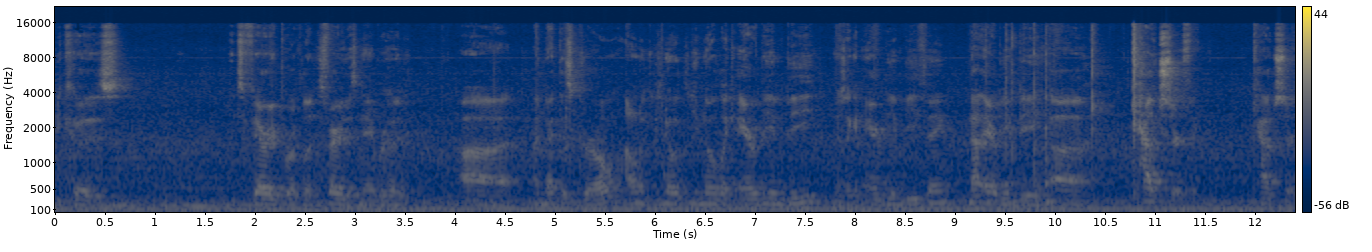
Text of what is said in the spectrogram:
because it's very Brooklyn. It's very this neighborhood. Uh, I met this girl. I don't know. You know. You know, like Airbnb. There's like an Airbnb thing. Not Airbnb. Uh, couch surfing. Couch surfing.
